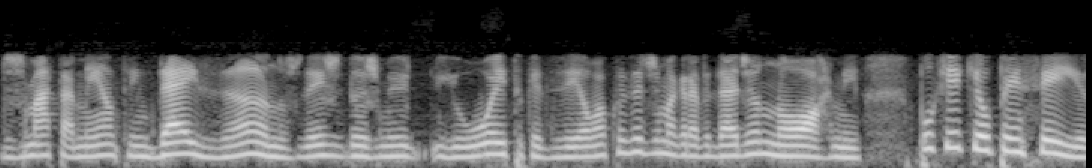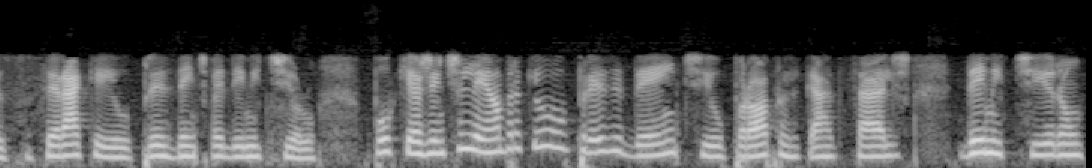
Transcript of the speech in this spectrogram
desmatamento em 10 anos, desde 2008, quer dizer, é uma coisa de uma gravidade enorme. Por que, que eu pensei isso? Será que o presidente vai demiti-lo? Porque a gente lembra que o presidente e o próprio Ricardo Salles demitiram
